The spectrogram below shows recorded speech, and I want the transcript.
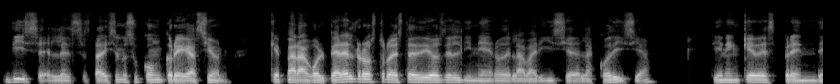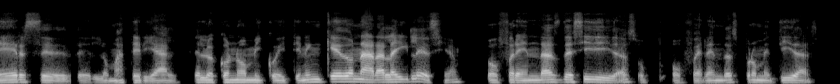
Dice, les está diciendo su congregación que para golpear el rostro de este Dios del dinero, de la avaricia, de la codicia, tienen que desprenderse de lo material, de lo económico y tienen que donar a la iglesia ofrendas decididas o ofrendas prometidas,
